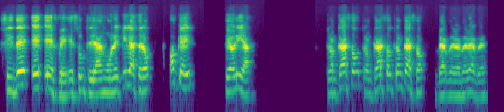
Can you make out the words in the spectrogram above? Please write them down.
Si DEF es un triángulo equilátero, ok, teoría, Troncazo, troncazo, troncazo, verde, verde, verde.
